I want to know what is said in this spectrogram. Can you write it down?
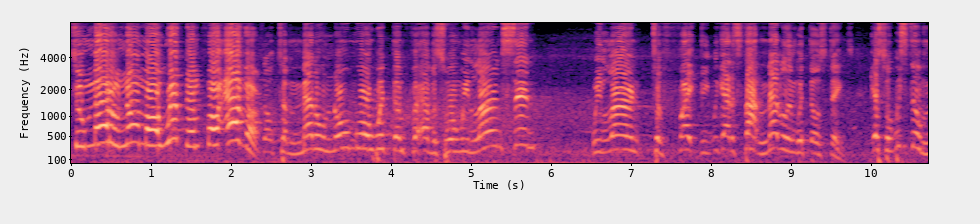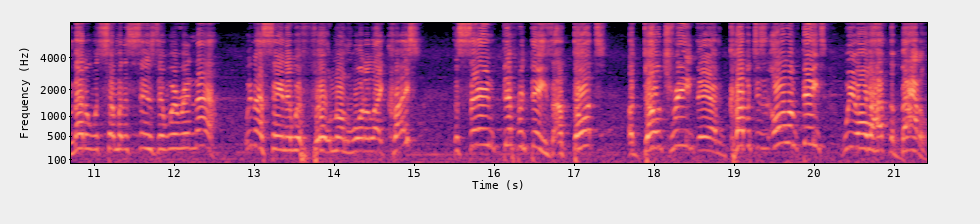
To meddle no more with them forever. So to meddle no more with them forever. So when we learn sin, we learn to fight. The, we got to stop meddling with those things. Guess what? We still meddle with some of the sins that we're in now. We're not saying that we're floating on water like Christ. The same different things. Our thoughts, adultery, damn covetousness, all them things we all have to battle.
